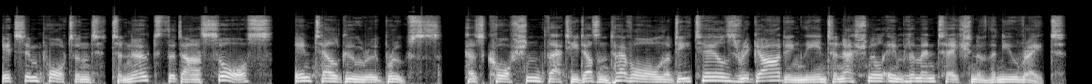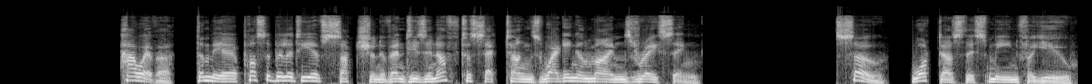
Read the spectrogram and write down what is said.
it's important to note that our source, Intel Guru Bruce, has cautioned that he doesn't have all the details regarding the international implementation of the new rate. However, the mere possibility of such an event is enough to set tongues wagging and minds racing. So, what does this mean for you,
